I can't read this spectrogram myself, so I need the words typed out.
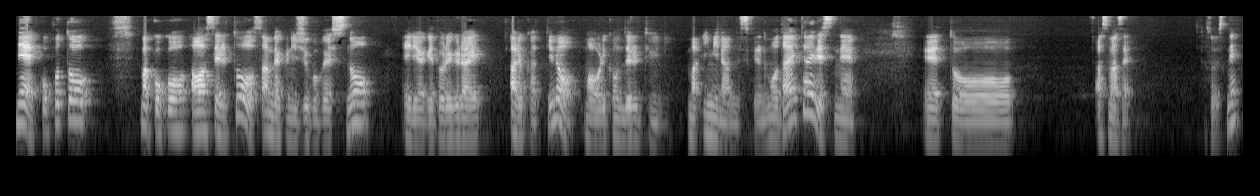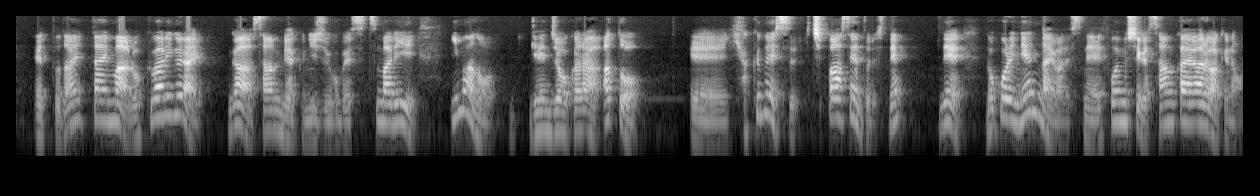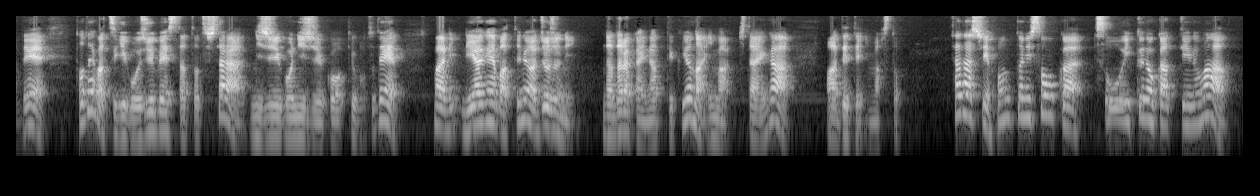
で、ここと、まあ、ここを合わせると325ベースの利上げどれぐらいあるかっていうのを、まあ、織り込んでるというふうに、まあ、意味なんですけれども、大体ですね、えっ、と、あ、すみません。そうですね。えっと、大体まあ6割ぐらいが325ベース。つまり、今の現状からあと、えー、100ベース、1%ですね。で、残り年内はですね、FOMC が3回あるわけなので、例えば次50ベースだったとしたら25、25ということで、まあ、利上げ幅っていうのは徐々になだらかになっていくような今、期待が出ていますと。ただし、本当にそうか、そういくのかっていうのは、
